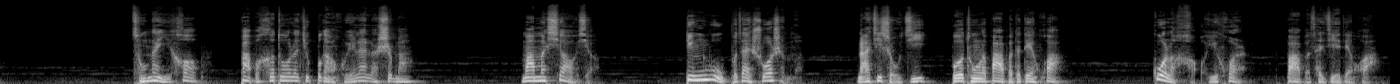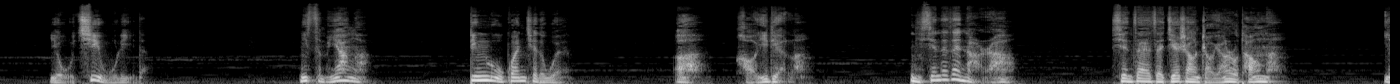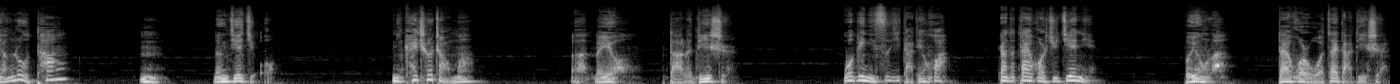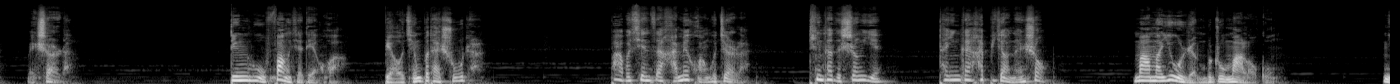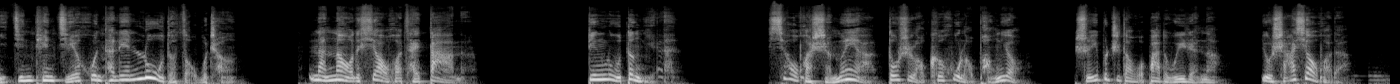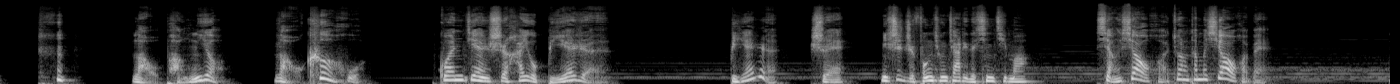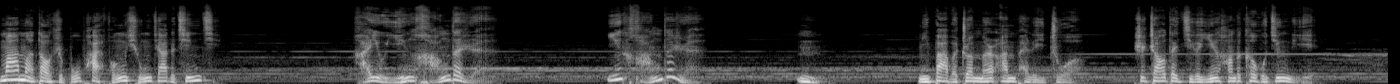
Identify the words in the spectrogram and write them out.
从那以后，爸爸喝多了就不敢回来了，是吗？妈妈笑笑。丁路不再说什么，拿起手机拨通了爸爸的电话。过了好一会儿，爸爸才接电话。有气无力的，你怎么样啊？丁路关切的问。啊，好一点了。你现在在哪儿啊？现在在街上找羊肉汤呢。羊肉汤？嗯，能解酒。你开车找吗？啊，没有，打了的士。我给你司机打电话，让他待会儿去接你。不用了，待会儿我再打的士，没事儿的。丁路放下电话，表情不太舒展。爸爸现在还没缓过劲儿来，听他的声音，他应该还比较难受。妈妈又忍不住骂老公：“你今天结婚，他连路都走不成，那闹的笑话才大呢。”丁路瞪眼：“笑话什么呀？都是老客户、老朋友，谁不知道我爸的为人呢？有啥笑话的？”哼，老朋友、老客户。关键是还有别人，别人谁？你是指冯琼家里的亲戚吗？想笑话就让他们笑话呗。妈妈倒是不怕冯琼家的亲戚，还有银行的人。银行的人，嗯，你爸爸专门安排了一桌，是招待几个银行的客户经理。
